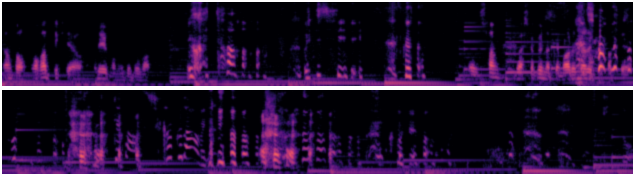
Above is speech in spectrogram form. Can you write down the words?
なんか分かってきたよ、玲子の言葉。よかった。嬉しい。三角が四角になって丸になるとかって。見つけた。四角だ。みたいな。これは。きっと。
